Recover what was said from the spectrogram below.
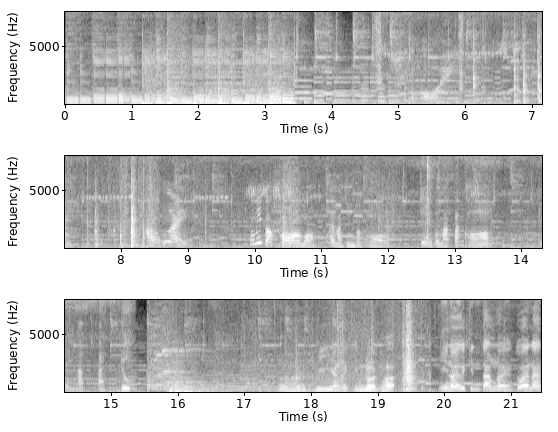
โอ้ย เอาเอื้อยว่ามีปลาคอบ่ใครมากินปลาคอ เอื่อยบ่มักปัดคอ เอื่อยมักปัดดุกอืมมีอย่างก็กินรสเพราะมีหน่อยก็กินตามหน่อยตัวนัง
